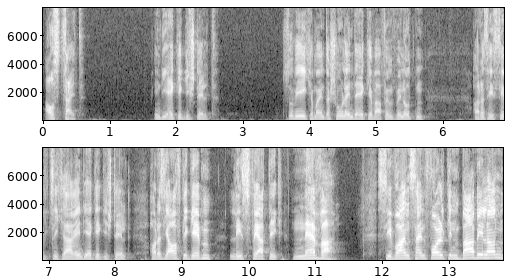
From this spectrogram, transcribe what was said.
Auszeit. In die Ecke gestellt. So wie ich einmal in der Schule in der Ecke war, fünf Minuten, hat er sich 70 Jahre in die Ecke gestellt. Hat er sie aufgegeben? Lies fertig. Never. Sie waren sein Volk in Babylon,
